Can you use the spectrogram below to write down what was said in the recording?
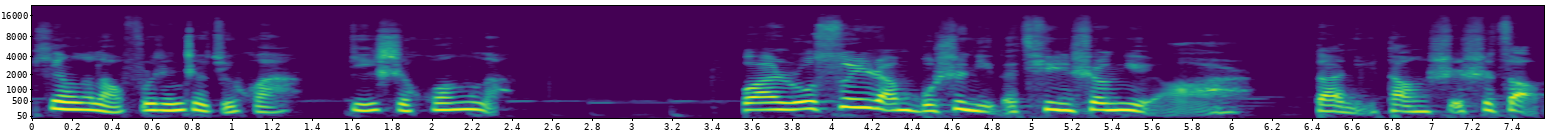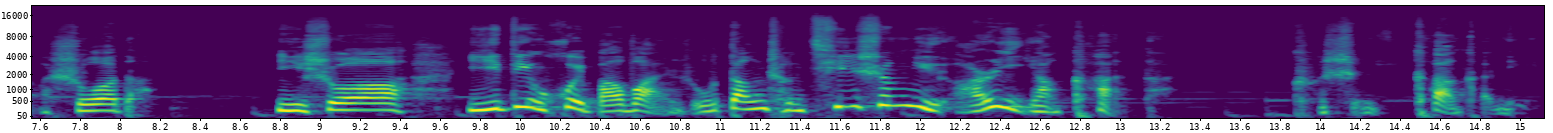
听了老夫人这句话，狄氏慌了。婉如虽然不是你的亲生女儿，但你当时是怎么说的？你说一定会把婉如当成亲生女儿一样看待。可是你看看你，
